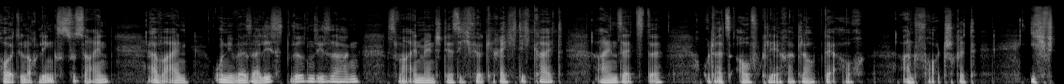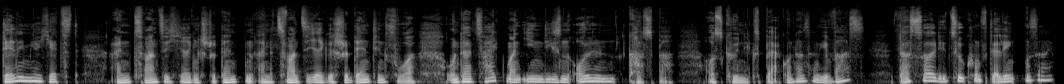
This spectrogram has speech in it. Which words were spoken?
heute noch links zu sein. Er war ein Universalist, würden Sie sagen. Es war ein Mensch, der sich für Gerechtigkeit einsetzte und als Aufklärer glaubte er auch an Fortschritt. Ich stelle mir jetzt einen 20-jährigen Studenten, eine 20-jährige Studentin vor und dann zeigt man ihnen diesen ollen Kasper aus Königsberg und dann sagen die, was? Das soll die Zukunft der Linken sein?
